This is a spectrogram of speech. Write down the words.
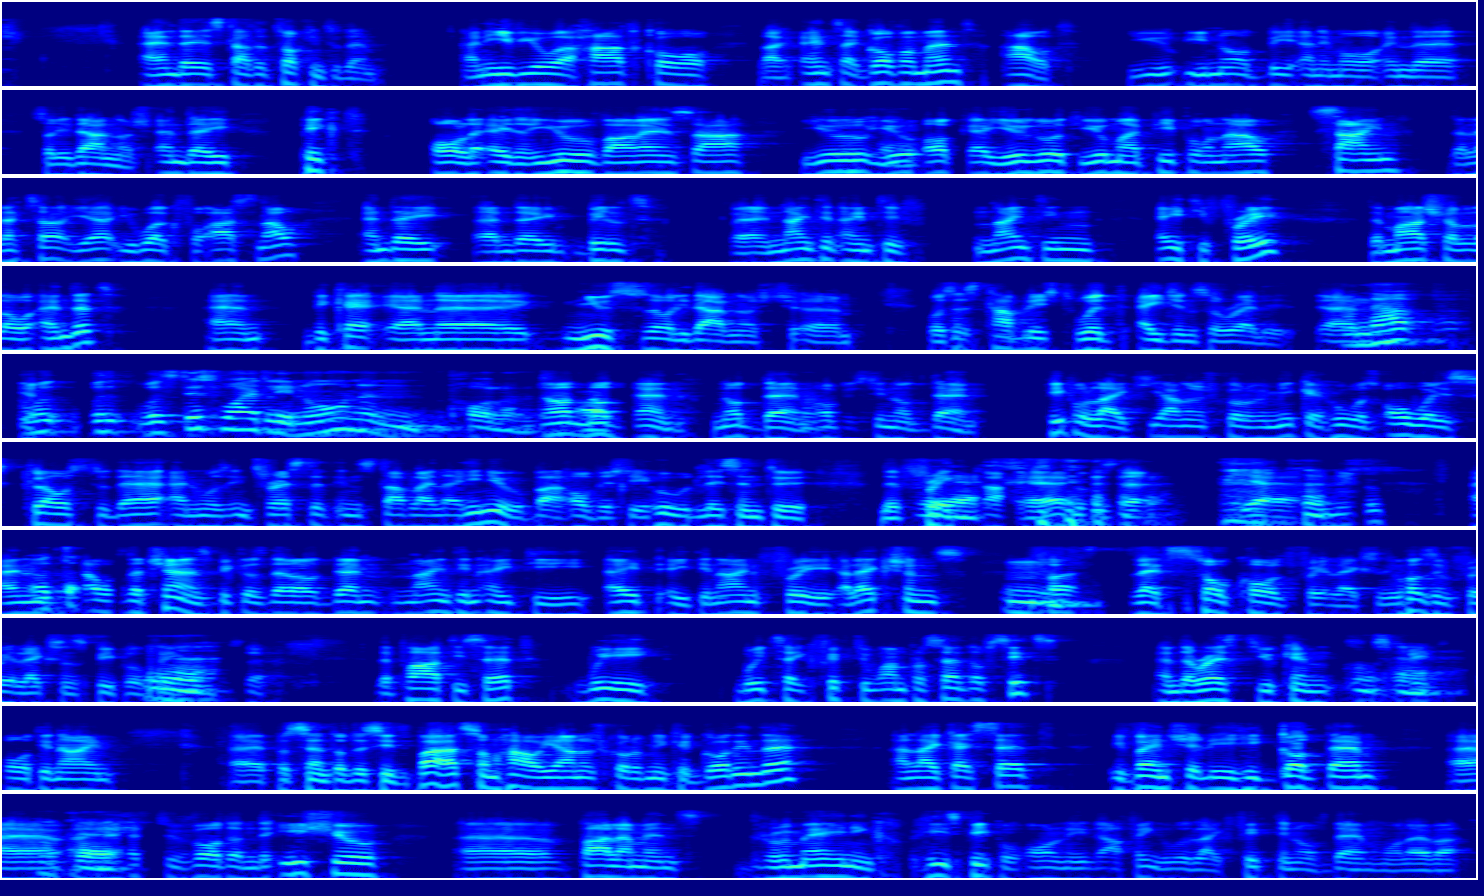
and they started talking to them. And if you are hardcore like anti-government out. You you not be anymore in the solidarność. And they picked all the agents. You Wałęsa you you okay you good you my people now. Sign the letter. Yeah you work for us now. And they and they built uh, in 1980, 1983 the martial law ended and became and uh, new solidarność um, was established with agents already And that yeah. was, was this widely known in Poland? no, not then, not then. Yeah. Obviously, not then. People like Janusz Korwin-Mikke, who was always close to there and was interested in stuff like that, he knew. But obviously, who would listen to the freak Yeah. guy? Yeah, who was there? Yeah. And that was the chance because there were then 1988, 89 free elections. Mm. First, let's so-called free elections. It wasn't free elections. People think Yeah. the, the party said we we take 51% of seats, and the rest you can split 49 uh, percent of the seats. But somehow Janusz Korwin-Mikke got in there, and like I said, eventually he got them. Uh, Okay. they had to vote on the issue. Uh, Parliament remaining his people only. I think it was like 15 of them, whatever,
